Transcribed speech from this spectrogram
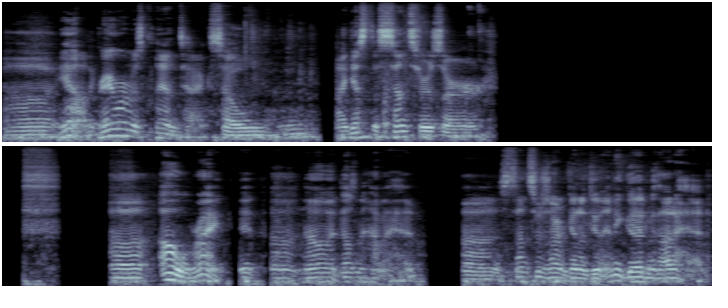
Uh, yeah, the Grey Worm is clan tech, so I guess the sensors are. Uh, oh, right. It, uh, no, it doesn't have a head. Uh, sensors aren't going to do any good without a head.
